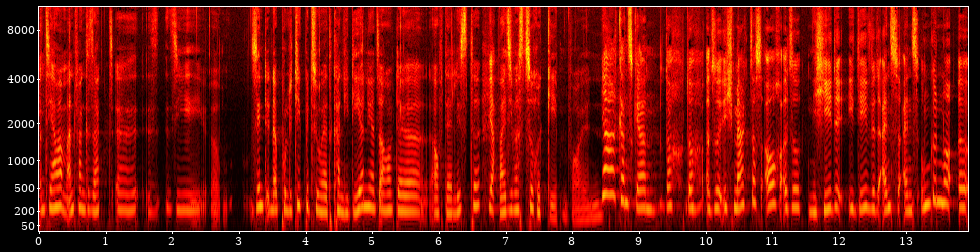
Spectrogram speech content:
Und Sie haben am Anfang gesagt, äh, Sie äh, sind in der Politik beziehungsweise kandidieren jetzt auch auf der, auf der Liste, ja. weil sie was zurückgeben wollen. Ja, ganz gern. Doch, doch. Also ich merke das auch. Also nicht jede Idee wird eins zu eins äh,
